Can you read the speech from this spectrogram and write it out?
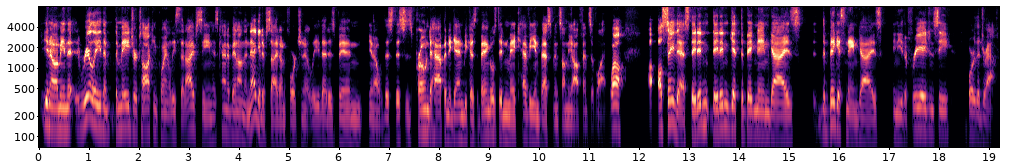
you know, I mean, really, the the major talking point, at least that I've seen, has kind of been on the negative side. Unfortunately, that has been, you know, this this is prone to happen again because the Bengals didn't make heavy investments on the offensive line. Well, I'll say this: they didn't they didn't get the big name guys, the biggest name guys in either free agency or the draft,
